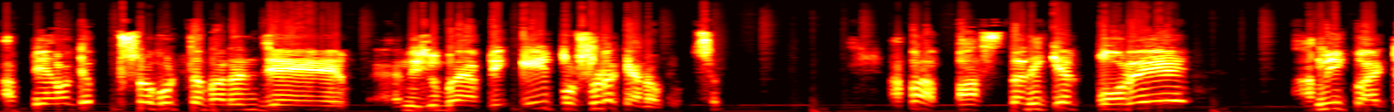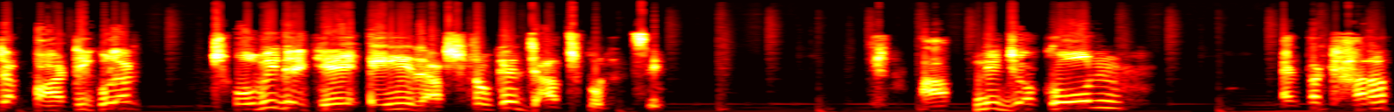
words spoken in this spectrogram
আপনি আমাকে প্রশ্ন করতে পারেন যে নিজু ভাই, আপনি এই প্রশ্নটা কেন করছেন? আপা, পাঁচ তারিখের পরে আমি কয়েকটা পার্টিকুলার ছবি দেখে এই রাষ্ট্রকে জাজ করেছি। আপনি যখন একটা খারাপ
